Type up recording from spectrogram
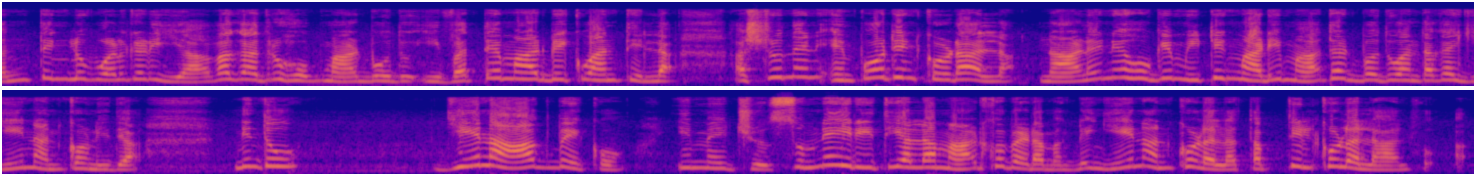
ಒಂದು ತಿಂಗಳು ಒಳಗಡೆ ಯಾವಾಗಾದರೂ ಹೋಗಿ ಮಾಡ್ಬೋದು. ಇವತ್ತೇ ಮಾಡಬೇಕು ಅಂತಿಲ್ಲ. ಅಷ್ಟೊಂದೇನು ಇಂಪಾರ್ಟೆಂಟ್ ಕೂಡ ಅಲ್ಲ. ನಾಳೆನೇ ಹೋಗಿ ಮೀಟಿಂಗ್ ಮಾಡಿ ಮಾತಾಡ್ಬೋದು ಅಂದಾಗ ಏನು ಅನ್ಕೊಂಡಿದ್ಯಾ? ನಿಂದು ಏನು ಆಗಬೇಕು? ಇಮೇಜು ಸುಮ್ಮನೆ ಈ ರೀತಿ ಎಲ್ಲ ಮಾಡ್ಕೋಬೇಡ ಮಗನೆ. ಏನು ಅನ್ಕೊಳ್ಳಲ್ಲ ತಪ್ಪು ತಿಳ್ಕೊಳ್ಳಲ್ಲ ಅಲ್ವ?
